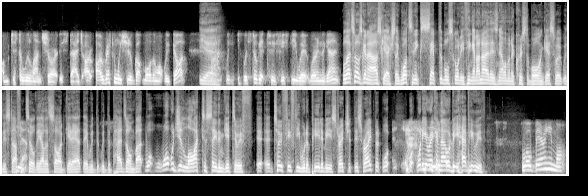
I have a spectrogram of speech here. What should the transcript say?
I'm just a little unsure at this stage. I, I reckon we should have got more than what we've got. Yeah. We, if we still get 250, we're, we're in the game. Well, that's what I was going to ask you, actually. What's an acceptable score, do you think? And I know there's an element of crystal ball and guesswork with this stuff Yeah. until the other side get out there with the, with the pads on. But what what would you like to see them get to? If uh, uh, 250 would appear to be a stretch at this rate, but what what, what do you reckon they would be happy with? Well, bearing in mind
